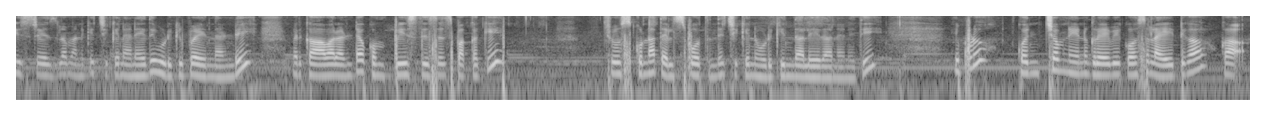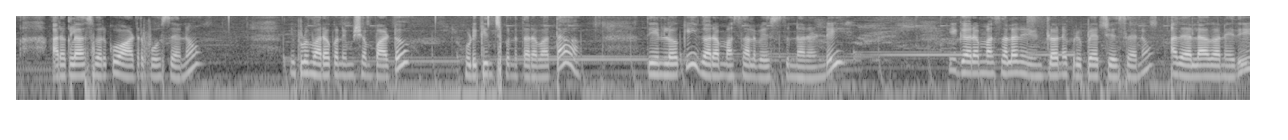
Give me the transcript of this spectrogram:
ఈ స్టేజ్లో మనకి చికెన్ అనేది ఉడికిపోయిందండి. మీరు కావాలంటే ఒక పీస్ తీసేసి పక్కకి చూసుకున్నా తెలిసిపోతుంది చికెన్ ఉడికిందా లేదా అనేది. ఇప్పుడు కొంచెం నేను గ్రేవీ కోసం లైట్గా ఒక అర గ్లాస్ వరకు వాటర్ పోసాను. ఇప్పుడు మరొక నిమిషం పాటు ఉడికించుకున్న తర్వాత దీనిలోకి గరం మసాలా వేస్తున్నానండి. ఈ గరం మసాలా నేను ఇంట్లోనే ప్రిపేర్ చేశాను. అది ఎలాగనేది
